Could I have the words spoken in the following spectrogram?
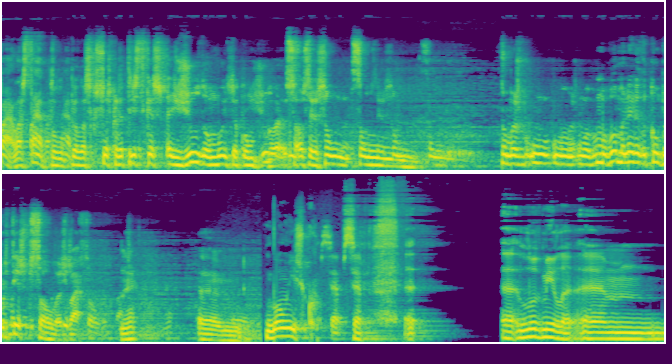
pá, lá está, pelas suas características ajudam muito a ou seja, são, são, são umas, uma, uma, boa maneira de converter as pessoas, vai, né? Um, bom isco. Certo, certo. Uh, Ludmila, um,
